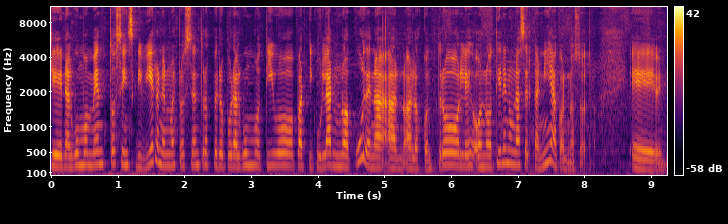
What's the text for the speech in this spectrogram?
que en algún momento se inscribieron en nuestros centros, pero por algún motivo particular no acuden a, los controles o no tienen una cercanía con nosotros. Eh,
